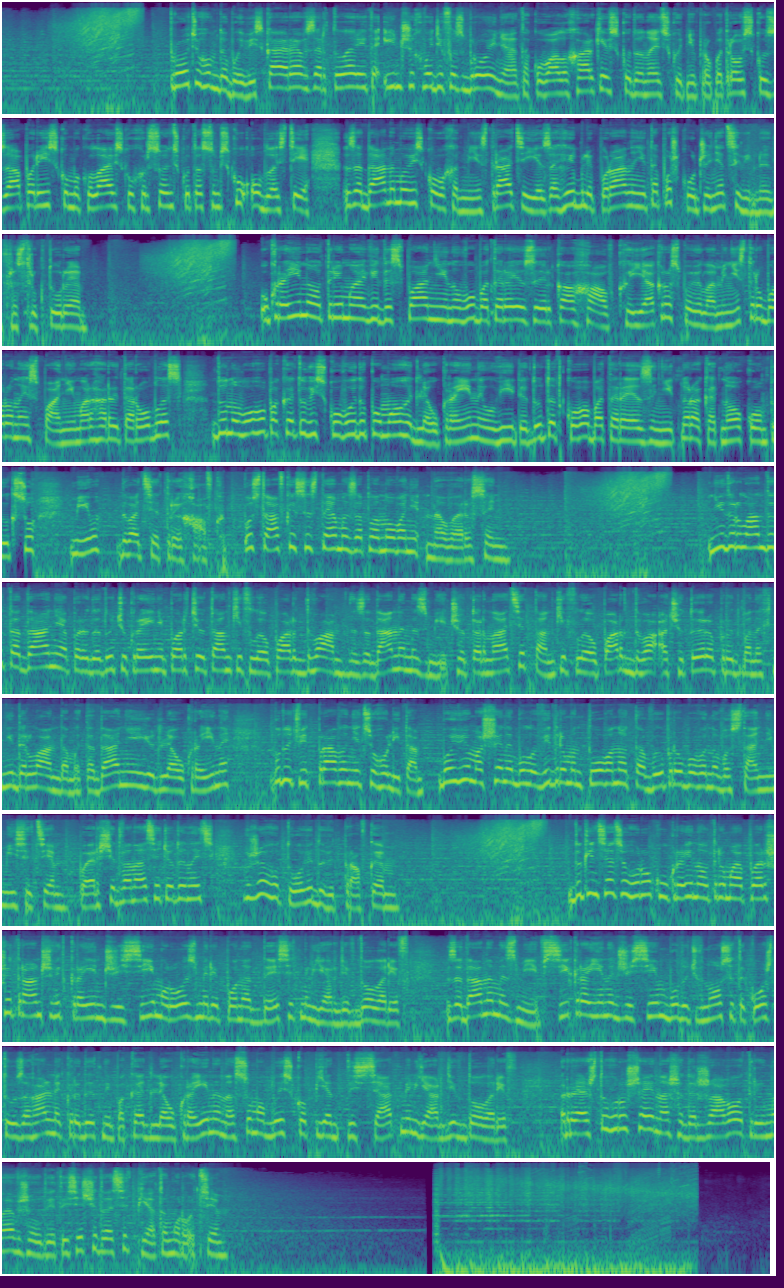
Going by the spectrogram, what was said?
Протягом доби війська РФ з артилерії та інших видів озброєння атакували Харківську, Донецьку, Дніпропетровську, Запорізьку, Миколаївську, Херсонську та Сумську області. За даними військових адміністрацій, є загиблі, поранені та пошкодження цивільної інфраструктури. Україна отримає від Іспанії нову батарею ЗРК Хавк. Як розповіла міністр оборони Іспанії Маргарита Роблес, до нового пакету військової допомоги для України увійде додаткова батарея зенітно-ракетного комплексу Мів 23 Хавк. Поставки системи заплановані на вересень. Нідерланди та Данія передадуть Україні партію танків Леопард 2 За даними змі, 14 танків Леопард 2 а 4 придбаних Нідерландами та Данією для України будуть відправлені цього літа. Бойові машини було відремонтовано та випробовано в останні місяці. Перші 12 одиниць вже готові до відправки. До кінця цього року Україна отримає перший транш від країн G7 у розмірі понад 10 мільярдів доларів. За даними змі, всі країни G7 будуть вносити кошти у загальний кредитний пакет для України на суму близько 50 мільярдів доларів. Решту грошей наша держава отримає вже у 2025 році.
